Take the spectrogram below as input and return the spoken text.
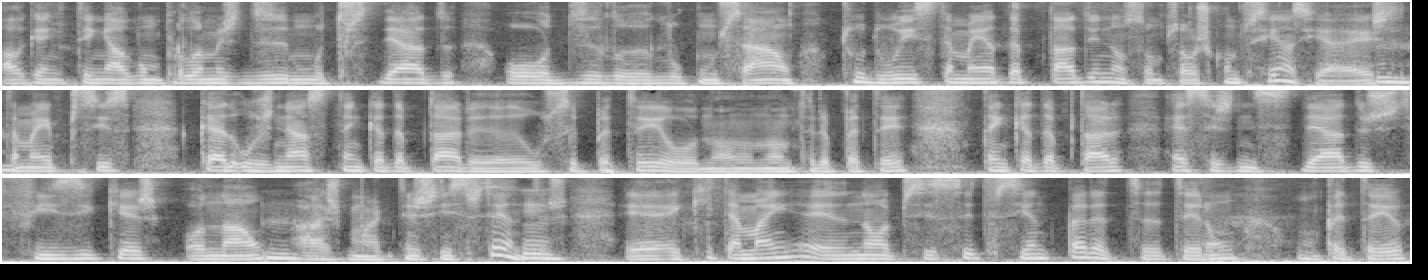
alguém que tem algum problemas de motricidade ou de locomoção, tudo isso também é adaptado e não são pessoas com deficiência. Esta uhum. também também é preciso que o ginásio tem que adaptar uh, o CPT ou não, não ter a PT, tem que adaptar essas necessidades físicas ou não hum. às máquinas existentes. É, aqui também é, não é preciso ser deficiente para te, ter um, um PT,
